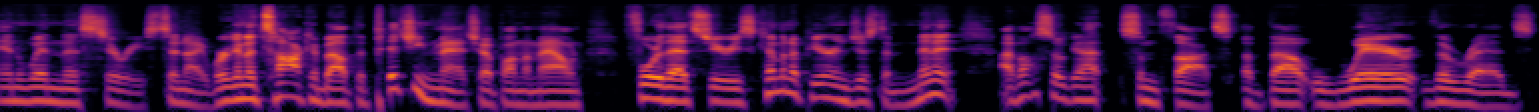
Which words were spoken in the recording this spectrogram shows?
and win this series tonight. We're going to talk about the pitching matchup on the mound for that series coming up here in just a minute. I've also got some thoughts about where the Reds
